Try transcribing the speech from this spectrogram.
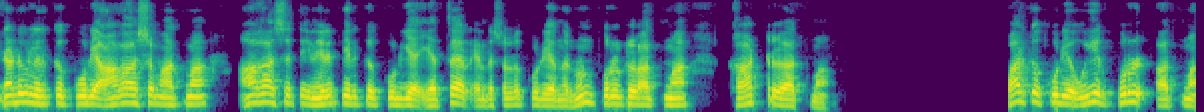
நடுவில் இருக்கக்கூடிய ஆகாசம் ஆத்மா. ஆகாசத்தை நிரப்பியிருக்கக்கூடிய எத்தர் என்று சொல்லக்கூடிய அந்த நுண்பொருள்கள் ஆத்மா காற்று ஆத்மா பார்க்கக்கூடிய உயிர் பொருள் ஆத்மா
